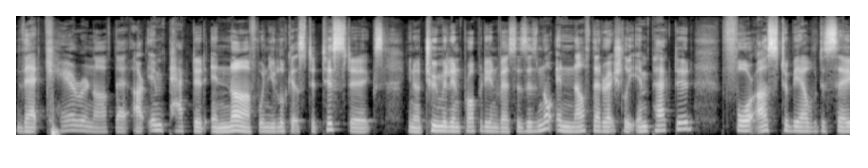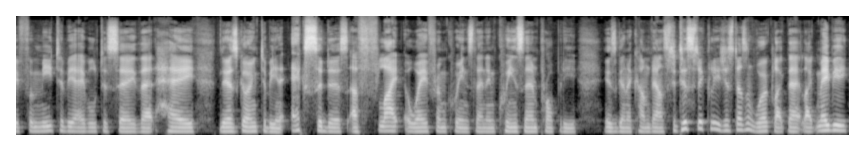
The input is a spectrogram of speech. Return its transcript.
that care enough, that are impacted enough. When you look at statistics, you know, 2 million property investors, there's not enough that are actually impacted for us to be able to say, for me to be able to say that, hey, there's going to be an exodus, a flight away from Queensland, and Queensland property is going to come down. Statistically, it just doesn't work like that. Like maybe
